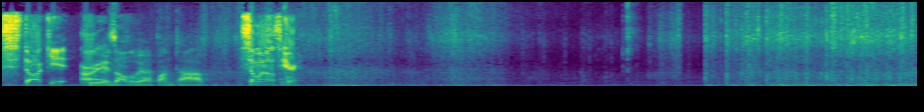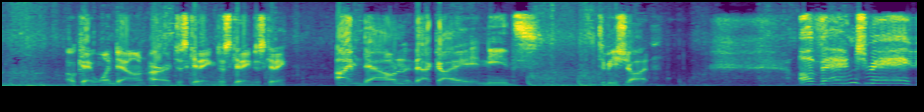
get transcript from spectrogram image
Stuck it. All he right. was all the way up on top. Someone else here. Okay, one down. All right, just kidding, just kidding, just kidding. I'm down. That guy needs to be shot. Avenge me!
